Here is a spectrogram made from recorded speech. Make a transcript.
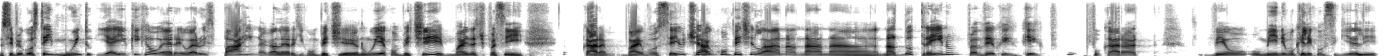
Eu sempre gostei muito. E aí, o que, que eu era? Eu era o sparring da galera que competia. Eu não ia competir, mas é tipo assim. Cara, vai você e o Thiago competir lá na, na, na, na no treino pra ver o que, que o cara ver o, o, mínimo que ele conseguia ali.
